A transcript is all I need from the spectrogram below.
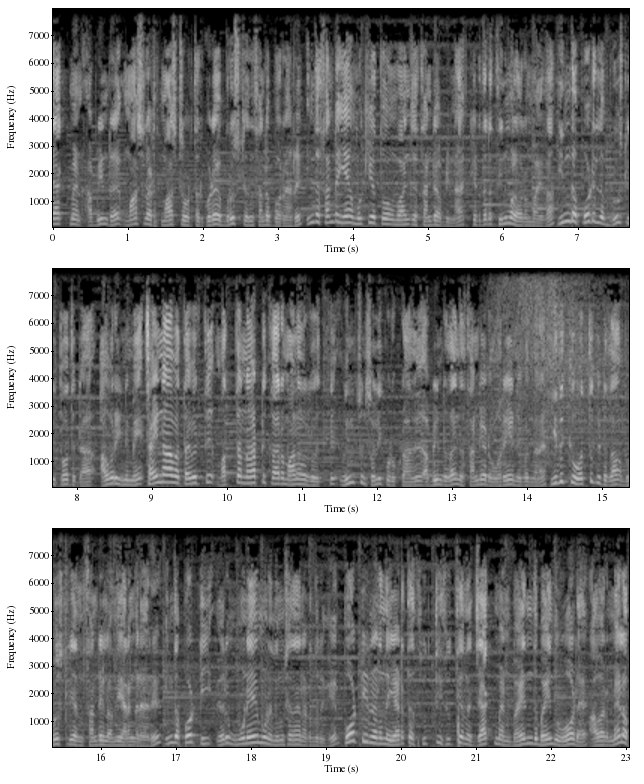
ஜாக்மேன் அப்படின்ற மார்ஷல் ஆர்ட்ஸ் மாஸ்டர் ஒருத்தர் கூட ப்ரூஸ்லி வந்து சண்டை போடுறாரு. இந்த சண்டை ஏன் முக்கியத்துவம் வாய்ந்த சண்டை அப்படின்னா கிட்டத்தட்ட சினிமாவில் வர மாதிரி தான். இந்த போட்டியில ப்ரூஸ்லி தோத்துட்டா அவர் இனிமே சைனாவை தவிர்த்து மற்ற நாட்டுக்கார மாணவர்களுக்கு வின்சுன் சொல்லி கொடுக்கூடாது அப்படின்றத இந்த சண்டையோட ஒரே நிபந்தனை. இதுக்கு ஒத்துக்கிட்டு தான் ப்ரூஸ்லி அந்த சண்டையில் வந்து இறங்குறாரு. இந்த போட்டி வெறும் மூணே மூணு நிமிஷம் தான் நடந்திருக்கு. போட்டி நடந்த இடத்த சுத்தி சுத்தி அந்த ஜாக்மேன் பயந்து பயந்து ஓட அவர் மேல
